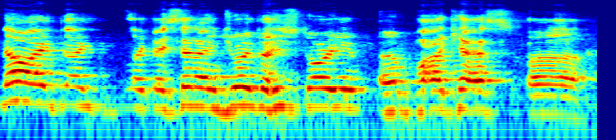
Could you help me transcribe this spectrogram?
No, I, I like I said, I enjoy the history um, podcast. Uh,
